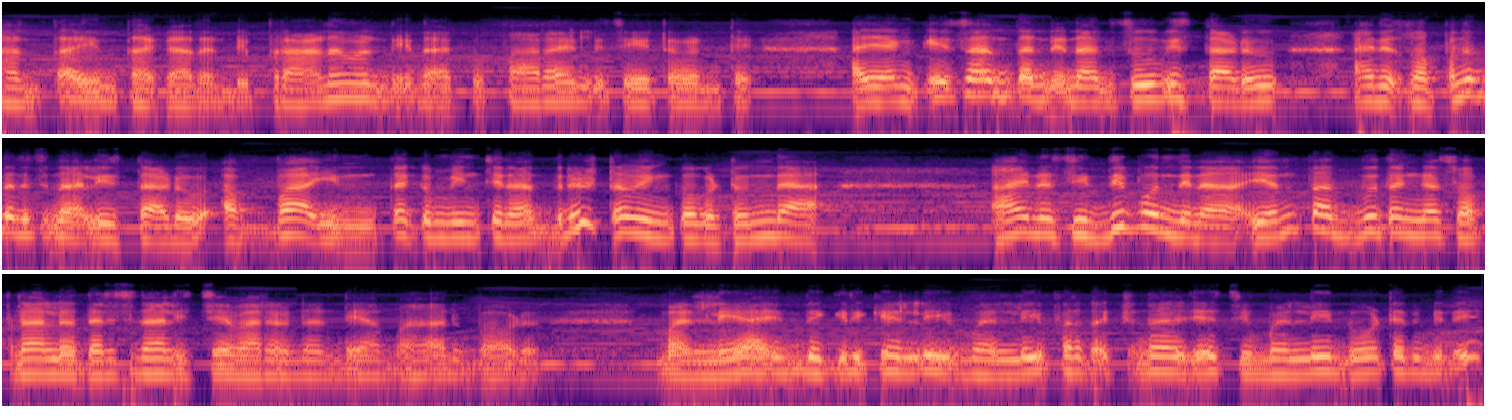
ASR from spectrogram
అంతా ఇంత కాదండి. ప్రాణం అండి నాకు పారాయణలు చేయటం అంటే. ఆ వెంకేశాంత్ అండి నాకు చూపిస్తాడు. ఆయన స్వప్న దర్శనాలు ఇస్తాడు. అబ్బా ఇంతకు మించిన అదృష్టం ఇంకొకటి ఉందా? ఆయన సిద్ధి పొందిన ఎంత అద్భుతంగా స్వప్నాల్లో దర్శనాలు ఇచ్చేవారోనండి ఆ మహానుభావుడు. మళ్ళీ ఆయన దగ్గరికి వెళ్ళి మళ్ళీ ప్రదక్షిణాలు చేసి మళ్ళీ నూట ఎనిమిది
